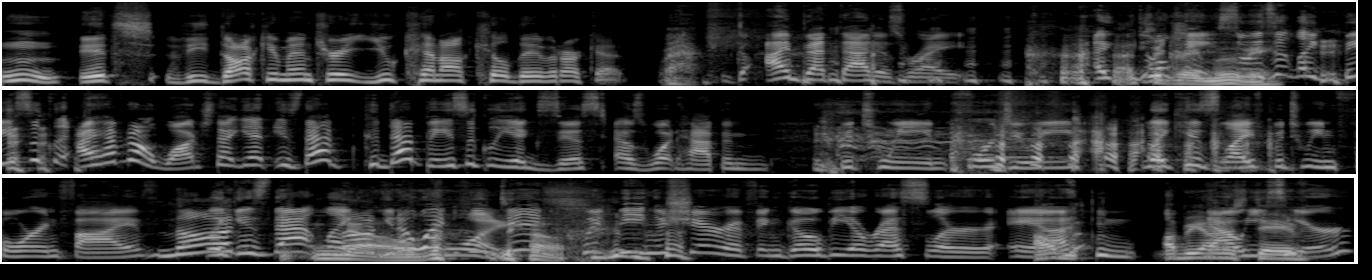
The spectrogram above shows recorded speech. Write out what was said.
Mm, It's the documentary You Cannot Kill David Arquette. i bet that is right I, That's a okay, great movie. so is it like basically? I have not watched that yet. Is that could that basically exist as what happened between for Dewey, like his life between four and five? Not- like is that like you know what he did? No. Quit being a sheriff and go be a wrestler, I'll and I'll be now he's Dave. here.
